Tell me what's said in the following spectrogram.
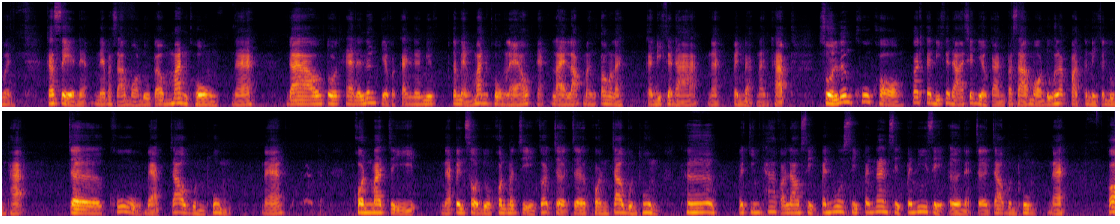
ด้วย เกษตรเนี่ยในภาษาหมอดูแปลว่ามั่นคงนะดาวตัวแทนในเรื่องเกี่ยวกับการเงินมีตำแหน่งมั่นคงแล้วเนี่ยรายรับมันต้องอะไรกระดิกระดานะเป็นแบบนั้นครับ ส่วนเรื่องคู่ครองก็กระดิกระดาเช่นเดียวกัน ภาษาหมอดูและปัตตนิกระดุมพระ เจอคู่แบบเจ้าบุญทุ่มนะคนมาจีบนะเป็นโสดอยู่คนมาจีบก็เจอเจอคนเจ้าบุญทุ่ม เธอ กินข้าวกับเราสิเป็นนู่นสิเป็นนั่นสิเป็นนี่สิเออเนี่ยเจอเจ้าบุญทุ่มนะก็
